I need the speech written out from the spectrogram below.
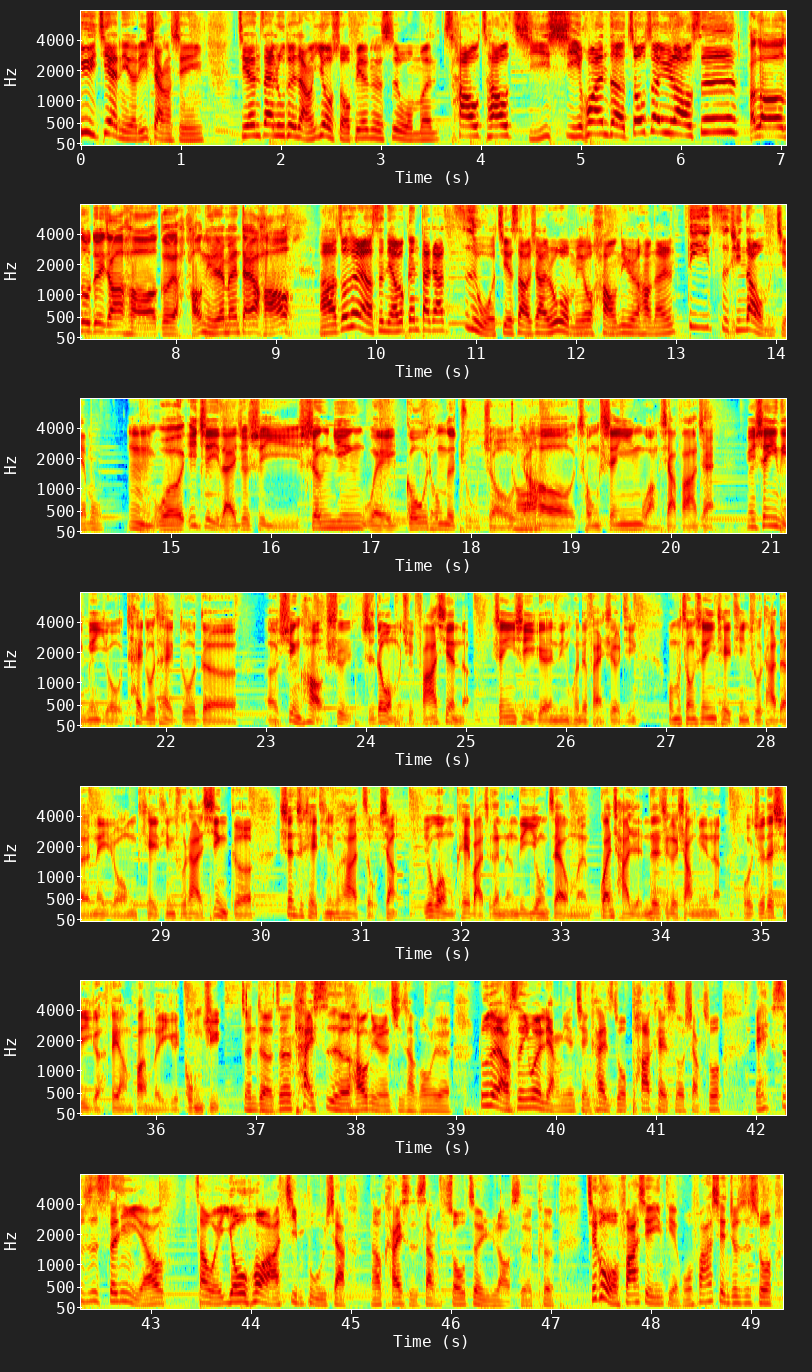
遇见你的理想型。今天在陆队长右手边的是我们超超级喜欢的周振宇老师。Hello，陆队长好，各位好女人们，大家好。啊，周振宇老师，你要不要跟大家自我介绍一下？如果我们有好女人、好男人第一次听到我们节目，嗯，我一直以来就是以声音为沟通的主轴，然后从声音往下发展，因为声音里面有太多太多的呃讯号是值得我们去发现的。声音是一个人灵魂的反射镜。我们从声音可以听出他的内容，可以听出他的性格，甚至可以听出他的走向。如果我们可以把这个能力用在我们观察人的这个上面呢，我觉得是一个非常棒的一个工具。真的，真的太适合好女人情场攻略。陆队长是因为两年前开始做 podcast 的时候，想说，哎，是不是声音也要稍微优化、进步一下，然后开始上周振宇老师的课。结果我发现一点，我发现就是说，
